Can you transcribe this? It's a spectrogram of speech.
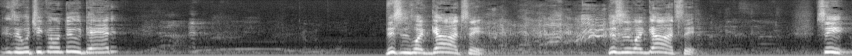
They say, What you gonna do, Daddy? This is what God said. This is what God said. See,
